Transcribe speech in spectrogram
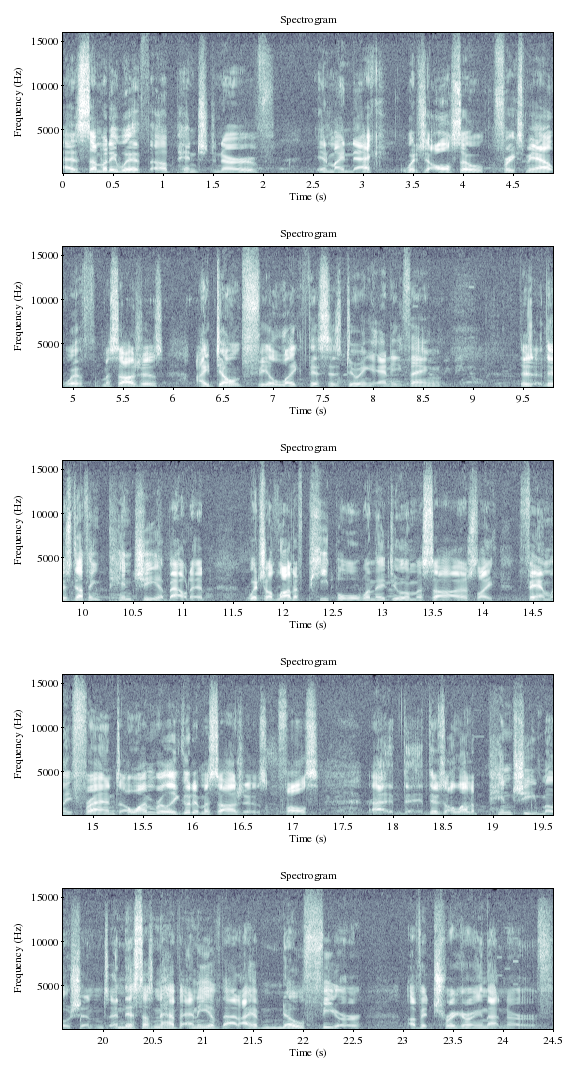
as somebody with a pinched nerve in my neck, which also freaks me out with massages, I don't feel like this is doing anything. There's there's nothing pinchy about it, which a lot of people when they do a massage, like family, friends, oh, I'm really good at massages. False. Uh, th- there's a lot of pinchy motions, and this doesn't have any of that. I have no fear of it triggering that nerve,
